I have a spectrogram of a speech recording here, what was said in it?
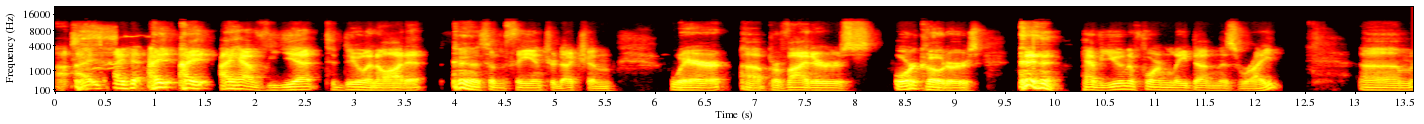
I, I, I, I, have yet to do an audit since the introduction where uh, providers or coders have uniformly done this right. Um,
